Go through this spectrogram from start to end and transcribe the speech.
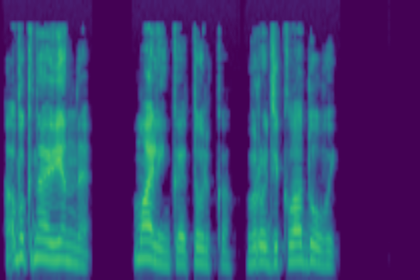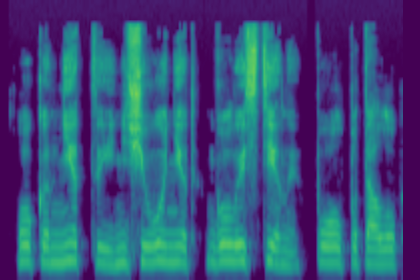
Обыкновенная. Маленькая только, вроде кладовой. Окон нет и ничего нет. Голые стены, пол, потолок.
